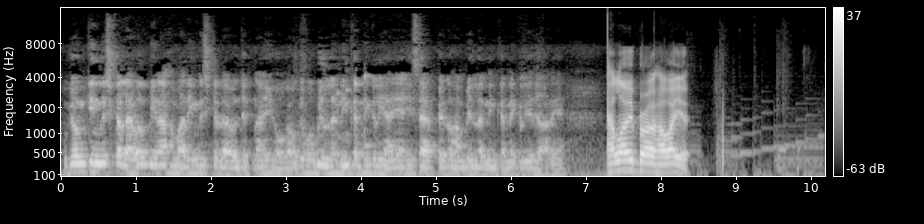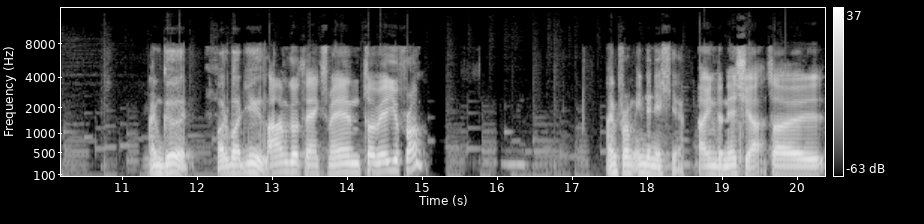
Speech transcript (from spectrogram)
क्योंकि उनकी इंग्लिश का लेवल भी ना हमारी इंग्लिश के लेवल जितना ही होगा क्योंकि वो भी लर्निंग करने के लिए आए हैं इस ऐप पे तो हम भी लर्निंग करने के लिए जा रहे हैं hello bro how are you I'm good. What about you? I'm good, thanks, man. So where you from? I'm from Indonesia. Uh, Indonesia. So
